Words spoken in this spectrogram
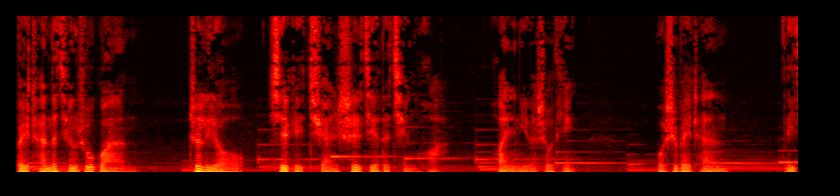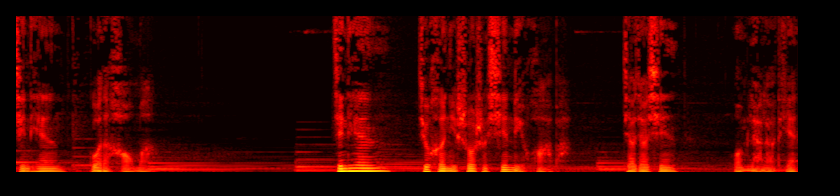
北辰的情书馆，这里有写给全世界的情话，欢迎你的收听。我是北辰，你今天过得好吗？今天就和你说说心里话吧，交交心，我们聊聊天。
